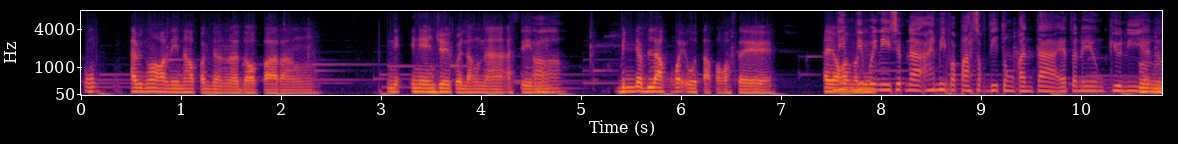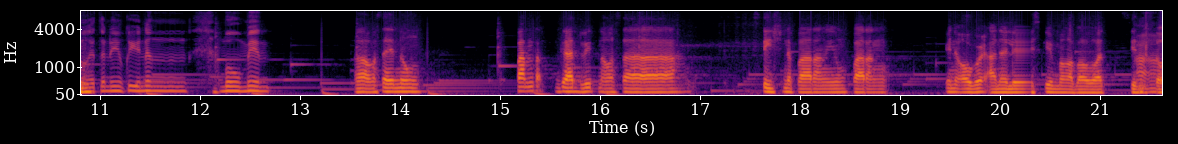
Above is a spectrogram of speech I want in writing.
kung sabi ko nga kanina kapag nanonood ako parang ini- ini-enjoy ko lang na as in Oo. binabla ko kay utak ko kasi ayoko hindi mo maging- iniisip na ay may papasok ditong kanta. Ito na yung cue ni Mhm. ano, ito na yung cue ng moment. Ah, kasi nung parang graduate na ako sa stage na parang yung parang ina-overanalyze ko yung mga bawat scene. Ah, So,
